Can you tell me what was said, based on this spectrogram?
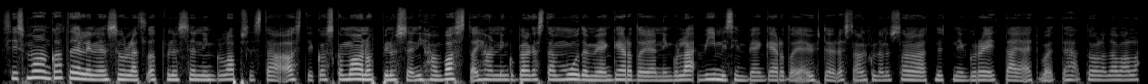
Siis mä oon kateellinen sulle, että oppinut sen niin lapsesta asti, koska mä oon oppinut sen ihan vasta, ihan niin pelkästään muutamien kertojen, niin lä- viimeisimpien kertojen yhteydessä on kyllä sanoa, että nyt niin riittää ja et voi tehdä tuolla tavalla.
